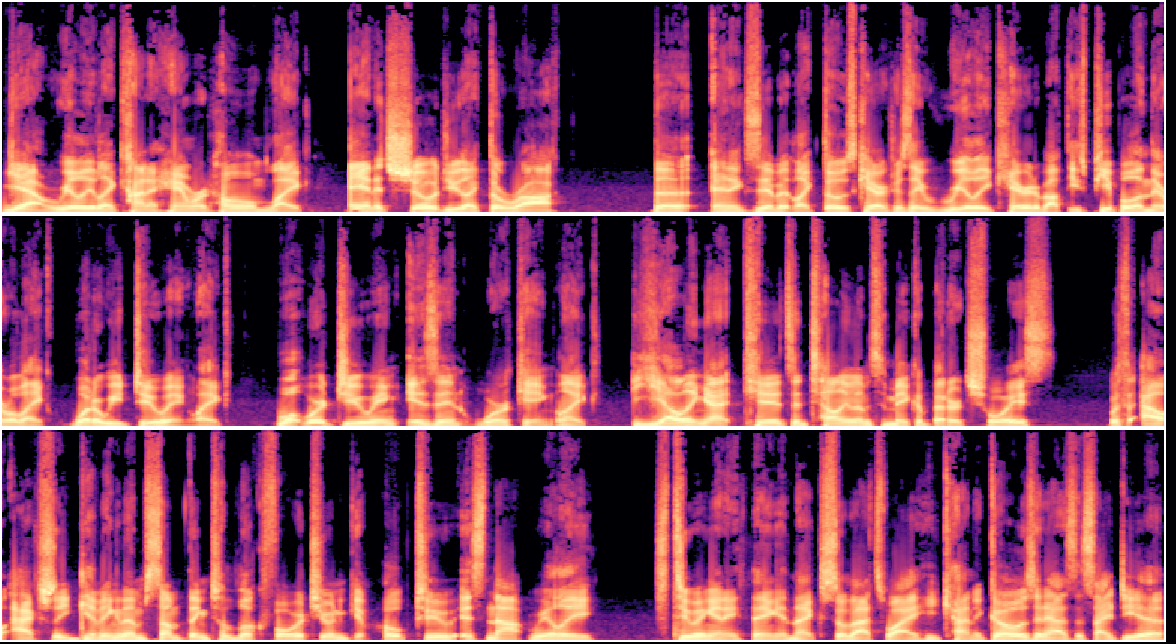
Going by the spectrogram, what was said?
yeah, really like kind of hammered home. Like, and it showed you like The Rock, the an Xzibit, like those characters, they really cared about these people and they were like, what are we doing? Like, what we're doing isn't working. Like yelling at kids and telling them to make a better choice without actually giving them something to look forward to and give hope to is not really doing anything. And like, so that's why he kind of goes and has this idea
